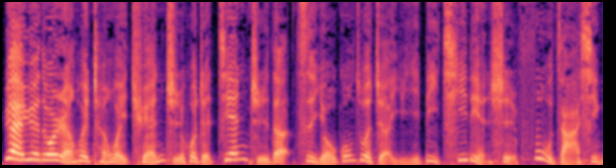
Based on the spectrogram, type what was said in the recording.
越来越多人会成为全职或者兼职的自由工作者。以及第七点是复杂性，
